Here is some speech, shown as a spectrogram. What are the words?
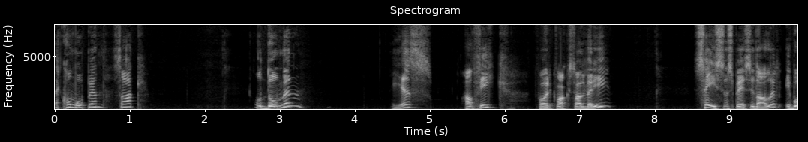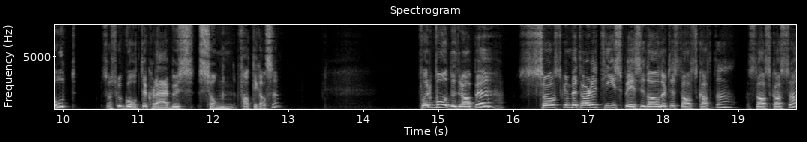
Det kom opp en sak, og dommen Yes, Han fikk for kvakksalveri 16 spesidaler i bot, som skulle gå til Klæbus Sogn fattigkasse. For vådedrapet så skulle han betale 10 spesidaler til statskassa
